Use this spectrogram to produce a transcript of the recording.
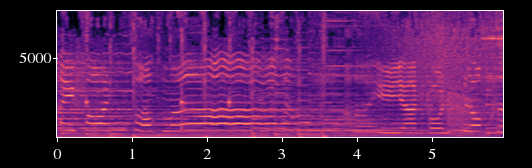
ให้ฝนตกมา ให้หยาดฝนลบครา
